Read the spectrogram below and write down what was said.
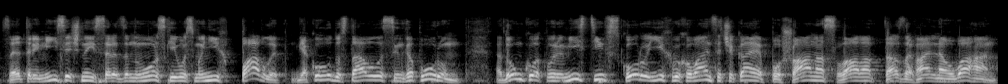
Це тримісячний середземноморський восьминіг Павлик, якого доставили з Сингапуру. На думку акваріумістів, скоро їх вихованця чекає пошана, слава та загальна увага.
